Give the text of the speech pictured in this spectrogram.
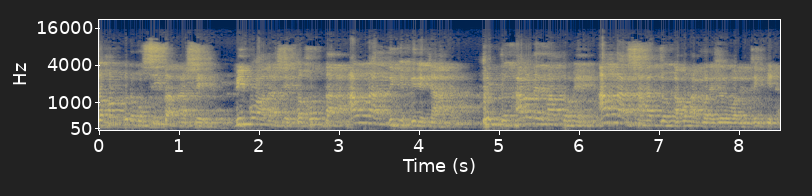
যখন কোনো মুসিবত আসে বিপদ আসে তখন তারা আল্লাহর দিকে ফিরে যায়। ধৈর্য ধারণের মাধ্যমে আল্লাহর সাহায্য কামনা করে যদি বলেন ঠিক কিনা।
